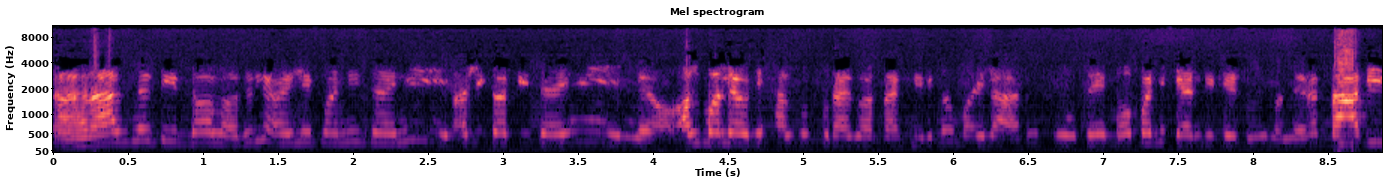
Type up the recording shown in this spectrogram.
राजनैतिक दलहरूले अहिले पनि चाहिँ नि अलिकति चाहिँ नि अल्मल्याउने खालको कुरा गर्दाखेरिमा महिलाहरू त्यो चाहिँ म पनि क्यान्डिडेट हुँ भनेर दाबी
